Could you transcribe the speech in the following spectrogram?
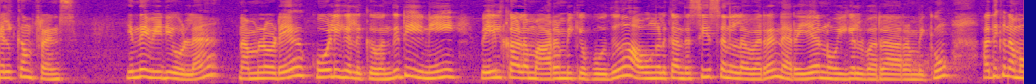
வெல்கம் ஃப்ரெண்ட்ஸ் இந்த வீடியோவில் நம்மளுடைய கோழிகளுக்கு வந்துட்டு இனி வெயில் காலம் ஆரம்பிக்க போது அவங்களுக்கு அந்த சீசனில் வர நிறைய நோய்கள் வர ஆரம்பிக்கும். அதுக்கு நம்ம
